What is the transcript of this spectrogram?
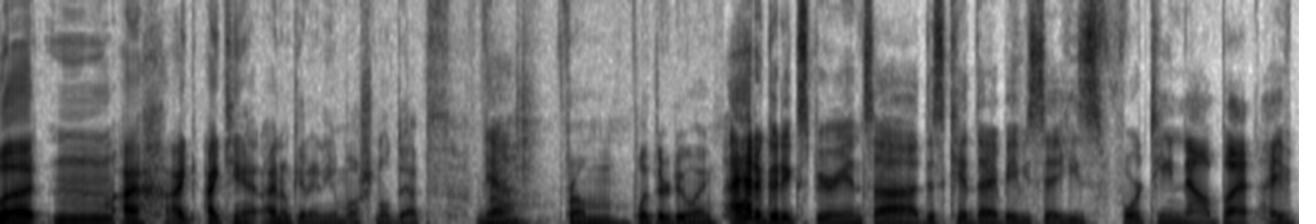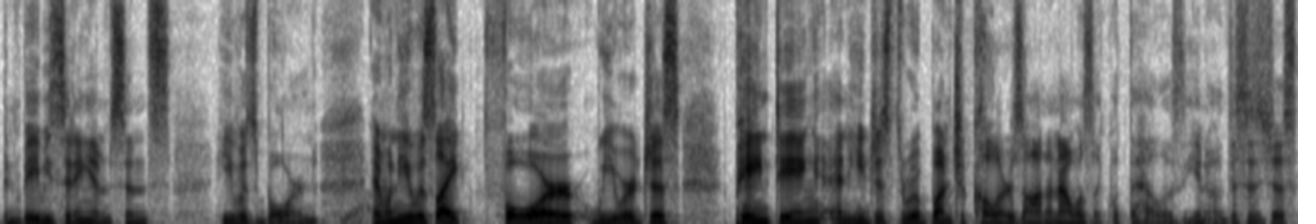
But mm, I, I I can't. I don't get any emotional depth from Yeah. from what they're doing. I had a good experience. Uh, this kid that I babysit, he's 14 now, but I've been babysitting him since he was born. And when he was like four, we were just painting and he just threw a bunch of colors on. And I was like, what the hell is, you know, this is just,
